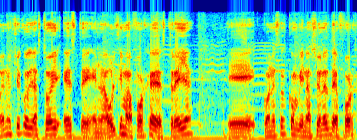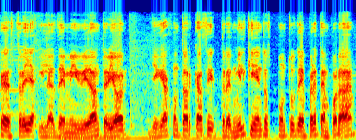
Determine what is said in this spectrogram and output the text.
Bueno chicos, ya estoy este, en la última Forja de Estrella. Eh, con estas combinaciones de Forja de Estrella y las de mi video anterior, llegué a juntar casi 3500 puntos de pretemporada.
